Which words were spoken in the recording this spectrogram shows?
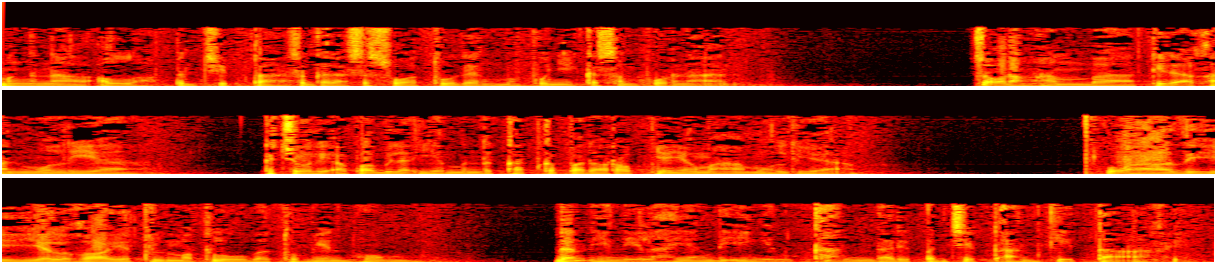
mengenal Allah pencipta segala sesuatu yang mempunyai kesempurnaan. Seorang hamba tidak akan mulia kecuali apabila ia mendekat kepada Rabbnya yang maha mulia. Wahadihi yal ghayatul matlubatu minhum. Dan inilah yang diinginkan dari penciptaan kita, akhi.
